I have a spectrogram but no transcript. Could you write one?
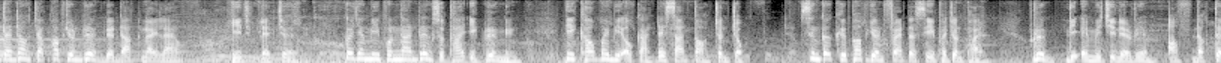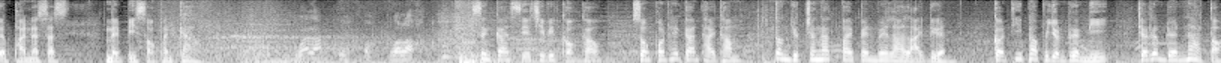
แต่นอกจากภาพยนตร์เรื่อง The Dark Knight แล้ว Heath Ledger ก็ยังมีผลงานเรื่องสุดท้ายอีกเรื่องหนึ่ง ที่เขาไม่มีโอกาสได้สานต่อจนจบ ซึ่งก็คือภาพยนตร์แฟนตาซีผจญภัย เรื่อง The Imaginarium of Dr. Parnassus ในปี 2009 Voila. Oh, voila. ซึ่งการเสียชีวิตของเขา ส่งผลให้การถ่ายทำต้องหยุดชะงักไปเป็นเวลาหลายเดือน ก่อนที่ภาพยนตร์เรื่องนี้จะเริ่มเดินหน้าต่อ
